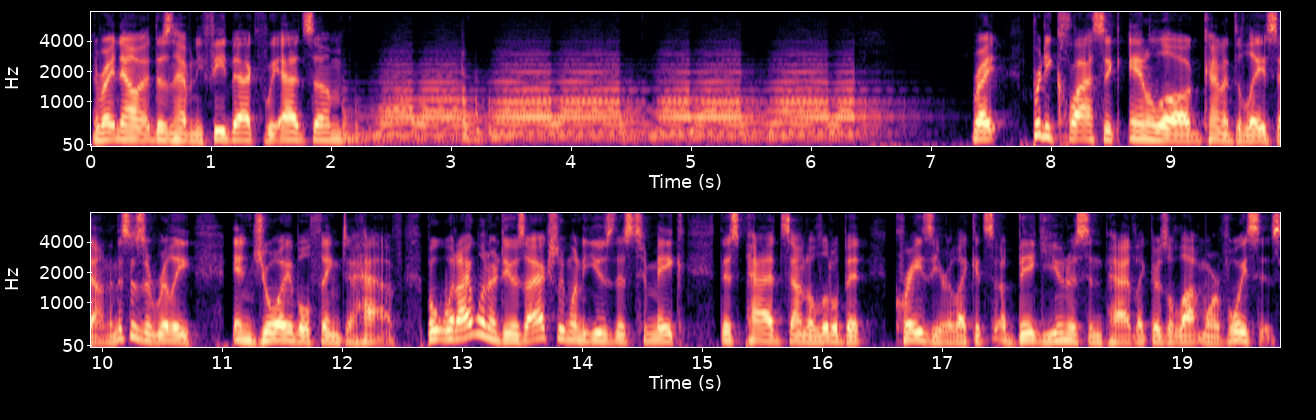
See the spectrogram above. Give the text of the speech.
And right now it doesn't have any feedback. If we add some, right? Pretty classic analog kind of delay sound. And this is a really enjoyable thing to have. But what I want to do is I actually want to use this to make this pad sound a little bit crazier, like it's a big unison pad, like there's a lot more voices.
